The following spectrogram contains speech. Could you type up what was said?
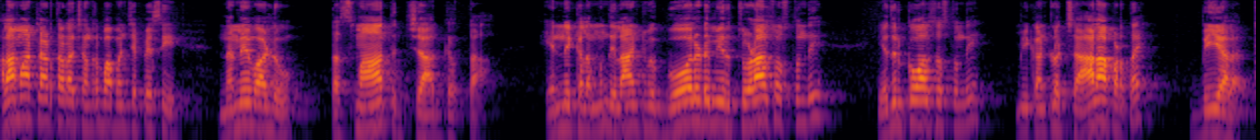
అలా మాట్లాడతాడా చంద్రబాబు అని చెప్పేసి నమ్మేవాళ్ళు తస్మాత్ జాగ్రత్త. ఎన్నికల ముందు ఇలాంటివి బోలెడు మీరు చూడాల్సి వస్తుంది ఎదుర్కోవాల్సి వస్తుంది. మీ కంట్లో చాలా పడతాయి. Be alert.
